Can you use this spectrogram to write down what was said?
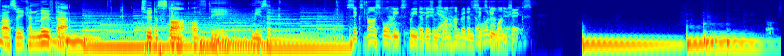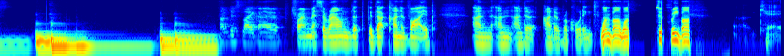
Oh, so you can move that to the start of the music. Six bars, four beats, three divisions, yeah, one hundred and so all I'm sixty-one doing ticks. Try and mess around with- that kind of vibe, and and add a add a recording to One bar, one, two, three bar. Okay.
